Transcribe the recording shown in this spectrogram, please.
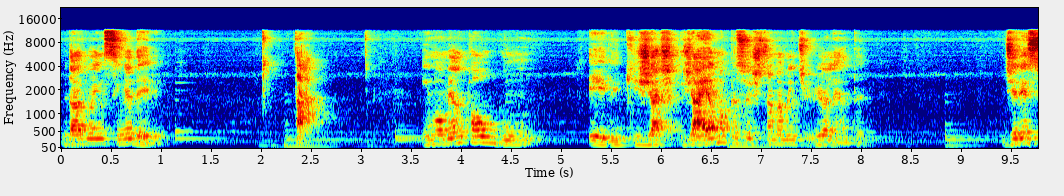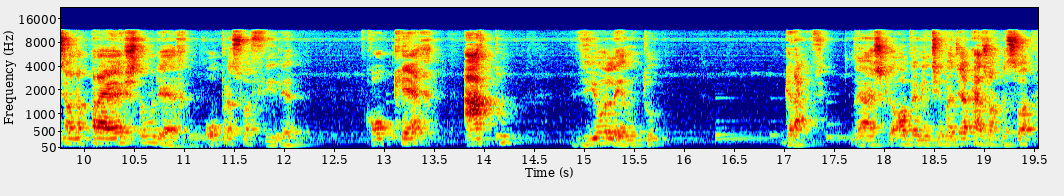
da doencinha dele. Tá. Em momento algum, ele, que já, já é uma pessoa extremamente violenta, direciona para esta mulher ou para sua filha qualquer ato violento grave. Né? Acho que, obviamente, invadir a casa de uma pessoa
